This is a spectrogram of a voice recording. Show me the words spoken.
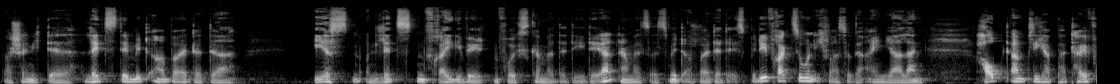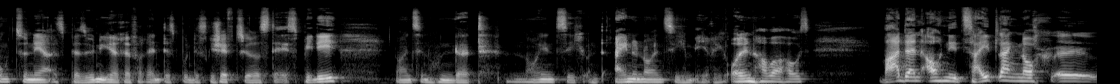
wahrscheinlich der letzte Mitarbeiter der ersten und letzten frei gewählten Volkskammer der DDR, damals als Mitarbeiter der SPD-Fraktion. Ich war sogar ein Jahr lang hauptamtlicher Parteifunktionär als persönlicher Referent des Bundesgeschäftsführers der SPD 1990 und 91 im Erich-Ollenhauer Haus. War dann auch eine Zeit lang noch äh,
